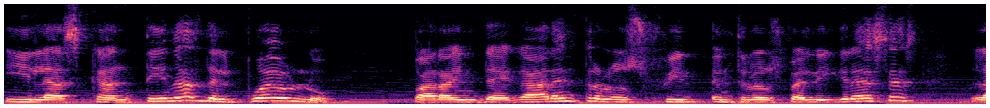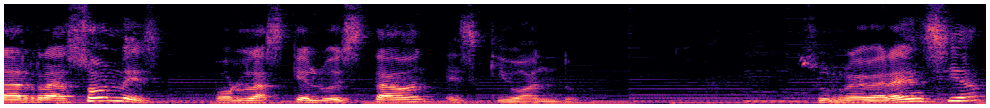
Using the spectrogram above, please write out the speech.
y las cantinas del pueblo para indagar entre los, entre los feligreses las razones por las que lo estaban esquivando. Su reverencia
